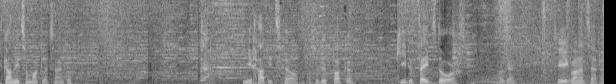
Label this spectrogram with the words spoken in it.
Het kan niet zo makkelijk zijn, toch? Hier gaat iets schel. Als we dit pakken. Key the Fates Doors. Oké. Zie je, ik wou net zeggen.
